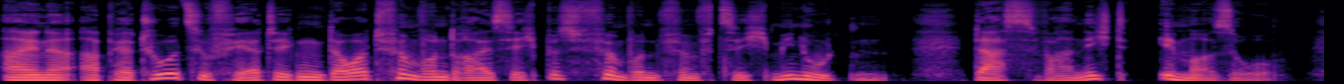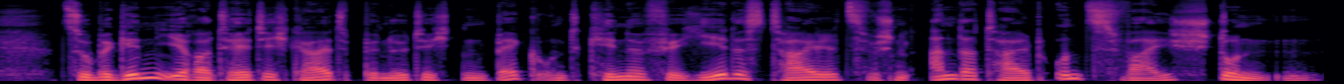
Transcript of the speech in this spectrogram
Eine Apertur zu fertigen dauert 35 bis 55 Minuten. Das war nicht immer so. Zu Beginn ihrer Tätigkeit benötigten Beck und Kinne für jedes Teil zwischen anderthalb und zwei Stunden.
